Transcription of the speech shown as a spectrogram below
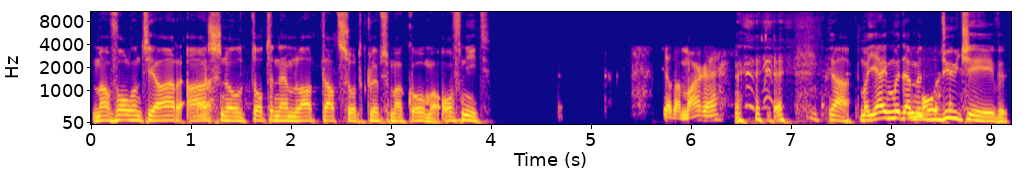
Maar volgend jaar Arsenal, Tottenham, laat dat soort clubs maar komen. Of niet? Ja, dat mag, hè. ja, maar jij moet hem een duwtje geven.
